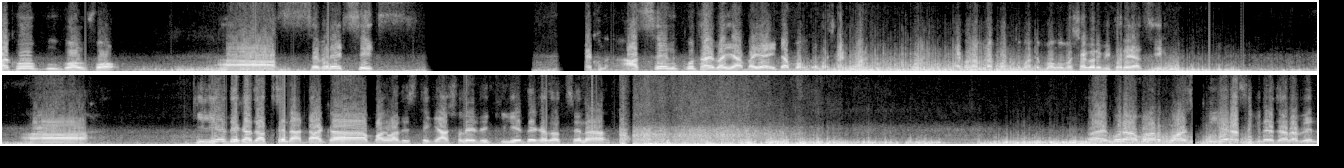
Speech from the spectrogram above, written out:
রাখো, গল্প। সেভেন এইট সিক্স এখন আসছেন কোথায় ভাইয়া? ভাইয়া, এটা বঙ্গোপসাগর। এখন আমরা বর্তমানে বঙ্গোপসাগরের ভিতরে আছি। ক্লিয়ার দেখা যাচ্ছে না। ঢাকা, বাংলাদেশ থেকে। আসলে ক্লিয়ার দেখা যাচ্ছে না। দয়া করে আমার ভয়েস ক্লিয়ার আছে কিনা জানাবেন।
